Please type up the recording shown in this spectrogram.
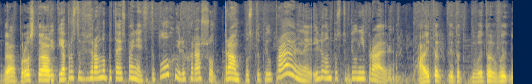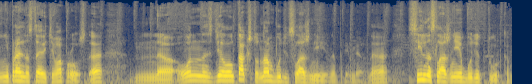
да? Просто... Нет, я просто все равно пытаюсь понять, это плохо или хорошо? Трамп поступил правильно или он поступил неправильно? А это, это, это вы неправильно ставите вопрос, да? Э, он сделал так, что нам будет сложнее, например, да? Сильно сложнее будет туркам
